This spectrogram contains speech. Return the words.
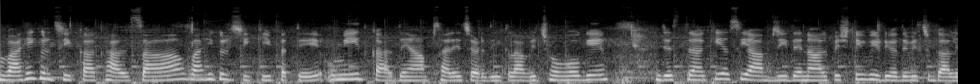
ਵਾਹਿਗੁਰੂ ਜੀ ਕਾ ਖਾਲਸਾ, ਵਾਹਿਗੁਰੂ ਜੀ ਕੀ ਫਤਿਹ। ਉਮੀਦ ਕਰਦੇ ਹਾਂ ਆਪ ਸਾਰੇ ਚੜ੍ਹਦੀ ਕਲਾ ਵਿੱਚ ਹੋਵੋਗੇ। ਜਿਸ ਤਰ੍ਹਾਂ ਕਿ ਅਸੀਂ ਆਪ ਜੀ ਦੇ ਨਾਲ ਪਿਛਲੀ ਵੀਡੀਓ ਦੇ ਵਿੱਚ ਗੱਲ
